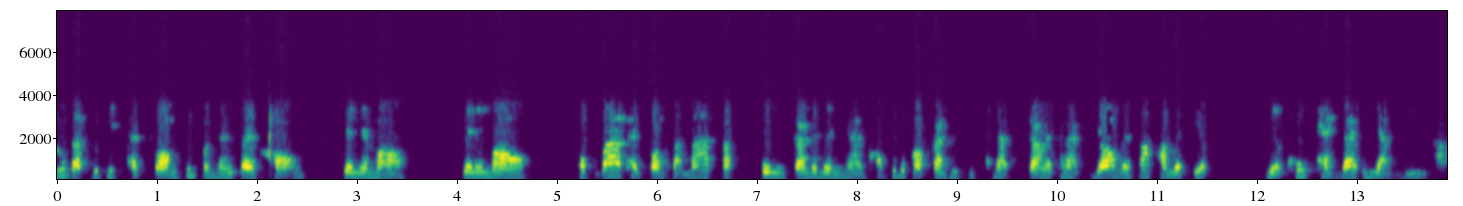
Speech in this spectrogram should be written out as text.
รูปแบบธุรกิจแพลตฟอร์ม ซึ่งผลการวิจัยของเจเนมอลเจเนมอล พบว่าแพลตฟอร์มสามารถปรับปรุงการดำเนินงานของผู้ประกอบการธุรกิจขนาดกลางและขนาดย่อมและสร้างความได้เปรียบเหนือคู่แข่งได้เป็นอย่างดีค่ะ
